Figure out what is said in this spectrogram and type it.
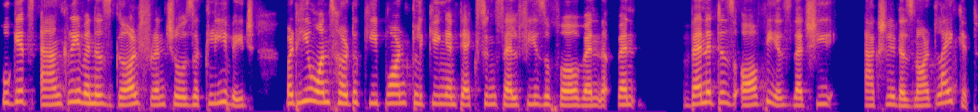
who gets angry when his girlfriend shows a cleavage, but he wants her to keep on clicking and texting selfies of her when, when, when it is obvious that she actually does not like it.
